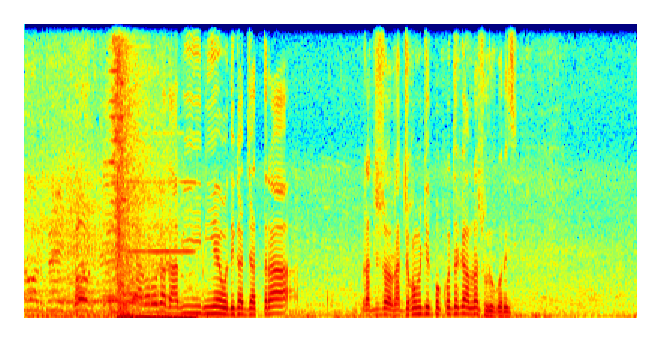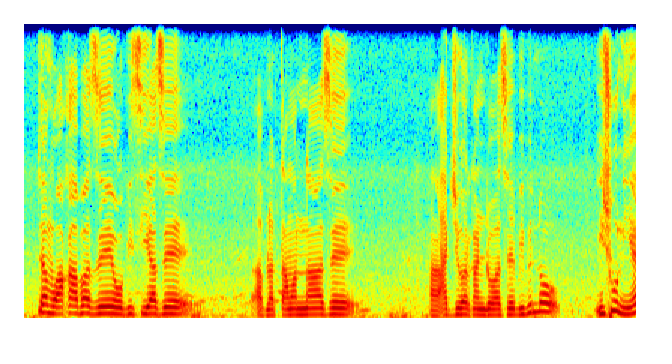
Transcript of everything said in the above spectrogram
লড়বে এগারোটা দাবি নিয়ে অধিকার যাত্রা রাজ্য রাজ্য কমিটির পক্ষ থেকে আমরা শুরু করেছি। যেমন ওয়াকাফ আছে ওবিসি আছে, আপনার তামান্না আছে আর্যিকর কাণ্ড আছে, বিভিন্ন ইস্যু নিয়ে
